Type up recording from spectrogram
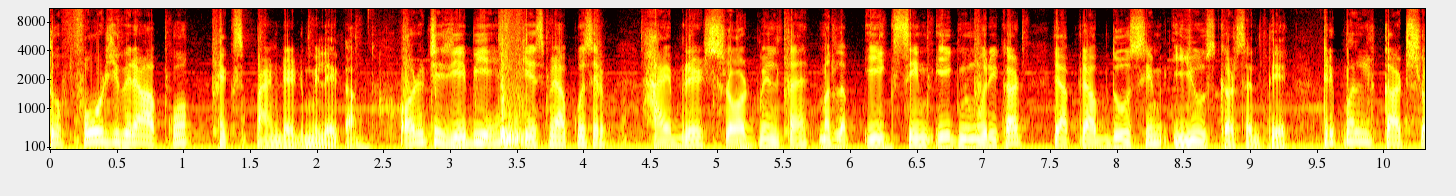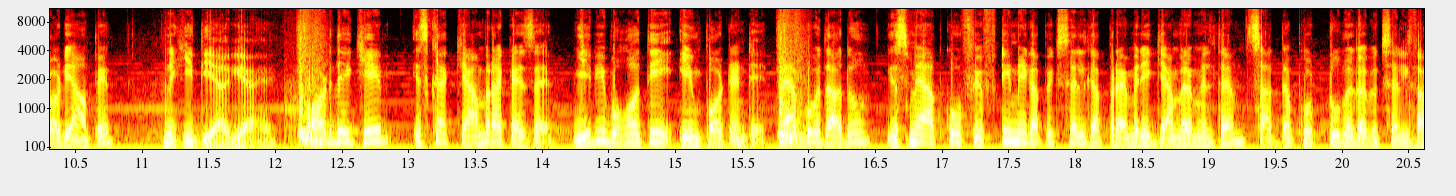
तो फोर जी रैम आपको एक्सपेंडेड मिलेगा। और एक चीज़ ये भी है, कि इसमें आपको सिर्फ़ हाइब्रिड स्लॉट मिलता है मतलब एक सिम एक मेमोरी कार्ड या फिर आप दो सिम यूज़ कर सकते हैं। ट्रिपल कार्ड स्लॉट यहाँ पे नहीं दिया गया है। और देखिए, इसका कैमरा कैसा है? ये भी बहुत ही इंपॉर्टेंट है। मैं आपको बता दूँ, इसमें आपको 50 मेगापिक्सल का प्राइमरी कैमरा मिलता है, साथ में आपको 2 मेगापिक्सल का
